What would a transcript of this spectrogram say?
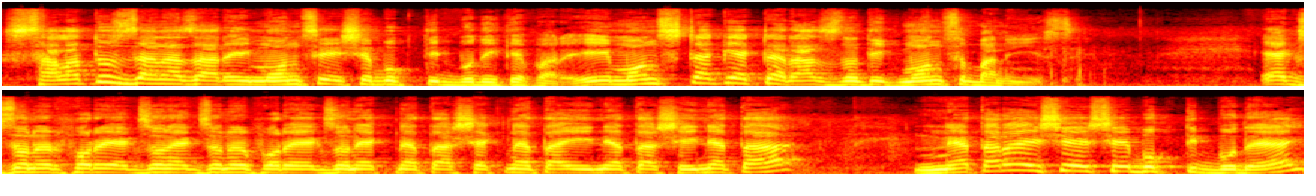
সালাতুজ জানাজার এই মঞ্চে এসে বক্তব্য দিতে পারে। এই মঞ্চটাকে একটা রাজনৈতিক মঞ্চ বানিয়েছে। একজনের পরে একজন, একজনের পরে একজন, এক নেতা শেখ নেতা, এই নেতা, সেই নেতা। নেতারা এসে এসে বক্তব্য দেয়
